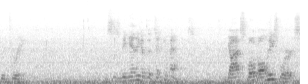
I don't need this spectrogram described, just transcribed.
through 3. This is the beginning of the Ten Commandments. God spoke all these words,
